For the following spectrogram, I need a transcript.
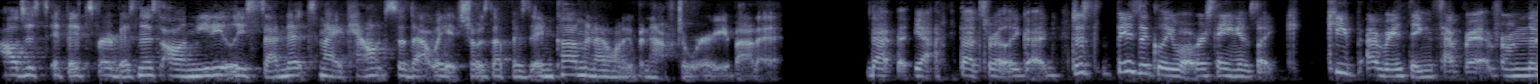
I'll just, if it's for a business, I'll immediately send it to my account. So that way it shows up as income and I don't even have to worry about it. That, yeah, that's really good. Just basically what we're saying is like keep everything separate from the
